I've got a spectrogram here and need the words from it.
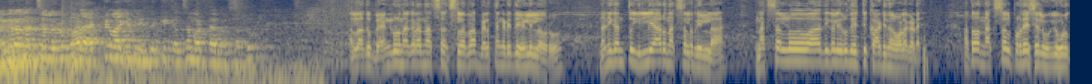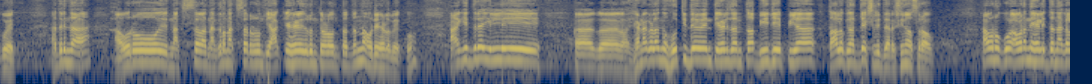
ನಗರ ನಕ್ಸಲರು ಬಹಳ ಆಕ್ಟಿವ್ ಆಗಿದ್ರು, ಹಿಂದಕ್ಕೆ ಕೆಲಸ ಮಾಡ್ತಾ ಇರುವಂತದ್ದು ಅಲ್ಲ, ಅದು ಬೆಂಗಳೂರು ನಗರ ನಕ್ಸಲರ ಬೆಳ್ತಂಗಡಿದ್ದು ಹೇಳಿಲ್ಲ ಅವರು. ನನಗಂತೂ ಇಲ್ಲಿ ಯಾರು ನಕ್ಸಲರು ಇಲ್ಲ. ನಕ್ಸಲ್ವಾದಿಗಳಿರೋದು ಹೆಚ್ಚು ಕಾಡಿನ ಒಳಗಡೆ. ಅಥವಾ ನಕ್ಸಲ್ ಪ್ರದೇಶದಲ್ಲಿ ಹೋಗಿ ಹುಡುಕಬೇಕು. ಅದರಿಂದ ಅವರು ನಕ್ಸಲ, ನಗರ ನಕ್ಸಲರು ಅಂತ ಯಾಕೆ ಹೇಳಿದ್ರು ಅಂತ ಹೇಳುವಂಥದ್ದನ್ನು ಅವರೇ ಹೇಳಬೇಕು. ಹಾಗಿದ್ರೆ ಇಲ್ಲಿ ಹೆಣಗಳನ್ನು ಹೂತಿದ್ದೇವೆ ಅಂತ ಹೇಳಿದಂಥ ಬಿಜೆಪಿಯ ತಾಲೂಕಿನ ಅಧ್ಯಕ್ಷರಿದ್ದಾರೆ ಶ್ರೀನಿವಾಸರಾವ್. ಅವರು ಅವರನ್ನೇ ಹೇಳಿದ್ದ ನಗರ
